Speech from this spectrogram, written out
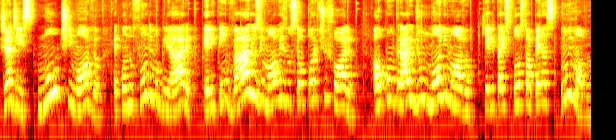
já diz, multimóvel é quando o fundo imobiliário ele tem vários imóveis no seu portfólio, ao contrário de um monoimóvel, que ele está exposto a apenas um imóvel.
